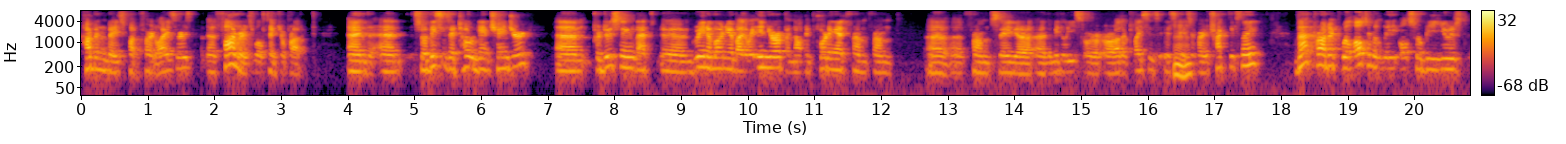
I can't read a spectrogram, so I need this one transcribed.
carbon-based fertilizers, uh, farmers will take your product and, and so this is a total game changer. Um, producing that uh, green ammonia, by the way, in Europe and not importing it from from uh, uh from say uh, uh, the Middle East or, or other places is, mm-hmm. is, a very attractive thing. That product will ultimately also be used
